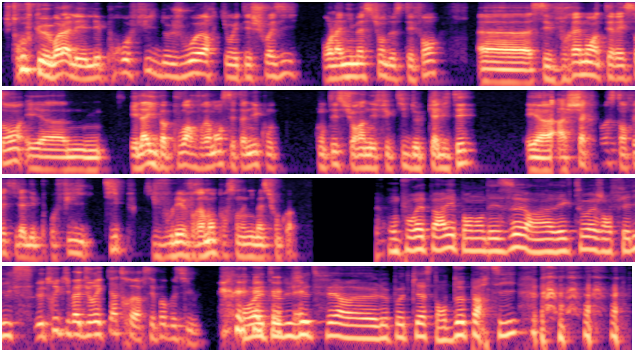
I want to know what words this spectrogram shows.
Je trouve que voilà, les, profils de joueurs qui ont été choisis pour l'animation de Stéphane, euh, c'est vraiment intéressant et, euh, et, là, il va pouvoir vraiment cette année compter sur un effectif de qualité. Et à, à chaque poste, en fait, il a des profils types qu'il voulait vraiment pour son animation, quoi. On pourrait parler pendant des heures hein, avec toi, Jean-Félix. Le truc, il va durer 4 heures, c'est pas possible. On va être obligé de faire euh, le podcast en deux parties.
